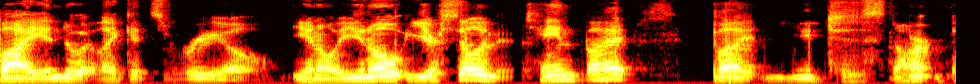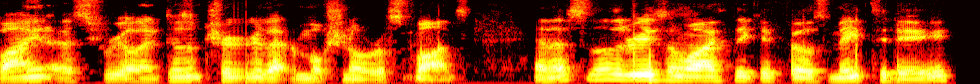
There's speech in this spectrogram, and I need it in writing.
buy into it like it's real. You know you know you're still entertained by it but you just aren't buying it as real and it doesn't trigger that emotional response. And that's another reason why I think if it was made today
